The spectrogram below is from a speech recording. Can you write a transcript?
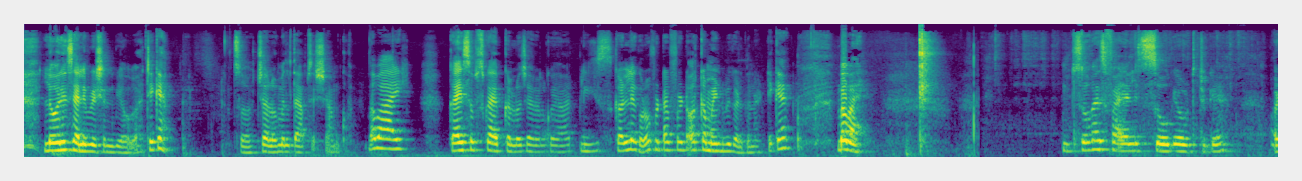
लोहरी सेलिब्रेशन भी होगा ठीक है? सो चलो मिलते हैं आपसे शाम को। बाय बाय गाइस सब्सक्राइब कर लो चैनल को यार प्लीज़ कर ले करो फटाफट और कमेंट भी कर देना ठीक है? Bye bye so guys finally सो के उठ चुके हैं और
